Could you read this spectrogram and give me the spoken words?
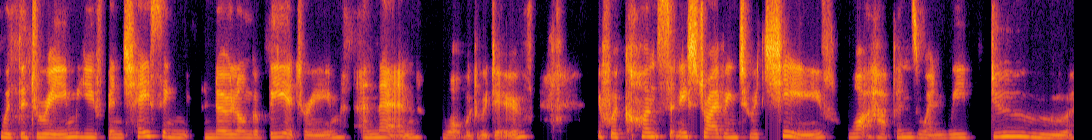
Would the dream you've been chasing no longer be a dream? And then what would we do? If we're constantly striving to achieve, what happens when we do?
